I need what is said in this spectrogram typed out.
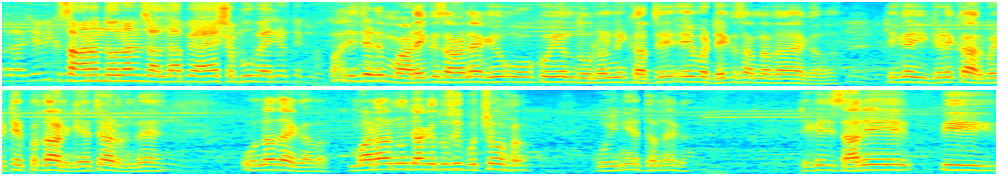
ਪਰ ਅਜੇ ਵੀ ਕਿਸਾਨ ਅੰਦੋਲਨ ਚੱਲਦਾ ਪਿਆ ਆ ਸ਼ੰਭੂ ਬੈਰੀਅਰ ਤੇ ਖਲੋਤੇ। ਭਾਜੀ ਜਿਹੜੇ ਮਾੜੇ ਕਿਸਾਨ ਹੈਗੇ ਉਹ ਕੋਈ ਅੰਦੋਲਨ ਨਹੀਂ ਕਰਦੇ ਇਹ ਵੱਡੇ ਕਿਸਾਨਾਂ ਦਾ ਹੈਗਾ ਵਾ। ਠੀਕ ਹੈ ਜੀ ਜਿਹੜੇ ਘਰ ਬੈਠੇ ਪ੍ਰਧਾਨਗੀਆਂ ਝਾੜ ਦਿੰਦੇ ਆ ਉਹਨਾਂ ਦਾ ਹੈਗਾ ਵਾ। ਮਾੜਾ ਨੂੰ ਜਾ ਕੇ ਤੁਸੀਂ ਪੁੱਛੋ ਹਾਂ ਕੋਈ ਨਹੀਂ ਇਦਾਂ ਦਾ ਹੈਗਾ। ਠੀਕ ਹੈ ਜੀ ਸਾਰੇ ਵੀ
